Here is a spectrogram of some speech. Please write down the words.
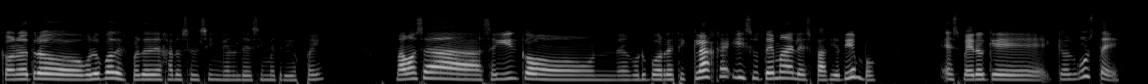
con otro grupo después de dejaros el single de Symmetry of Pain. Vamos a seguir con el grupo Reciclaje y su tema El espacio-tiempo. Espero que, que os guste.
